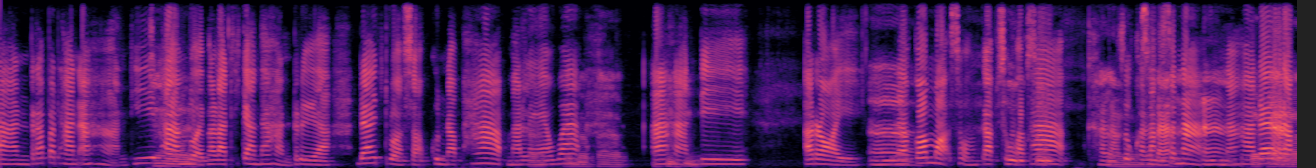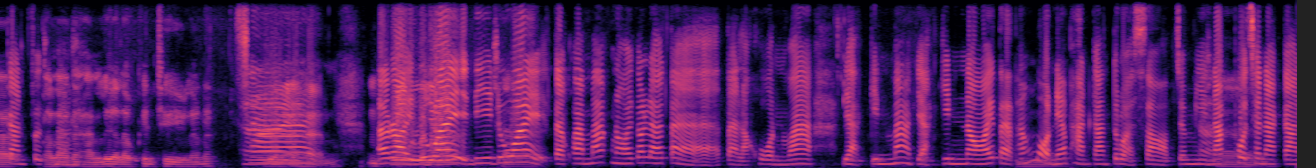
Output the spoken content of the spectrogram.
การรับประทานอาหารที่ใช่ทางหน่วยพลาธิการทหารเรือ ได้ตรวจสอบคุณภาพมาแล้วว่าคุณภาพอาหารดี อร่อยอ่าแล้วก็เหมาะสมกับสุขภาพขลักสุขลักษณะอ่านะคะแต่ได้รับการฝึกพลามาทหารเรือเราขึ้นชื่ออยู่แล้วนะใช่เรื่องอาหารอร่อยเมนูด้วยเยอะดีด้วยใช่แต่ความมากน้อยก็แล้วแต่แต่ละคนว่าอยากกินมากอยากกินน้อย แต่ทั้งหมดเนี่ยผ่านการตรวจสอบจะมีค่ะนักโภชนาการ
